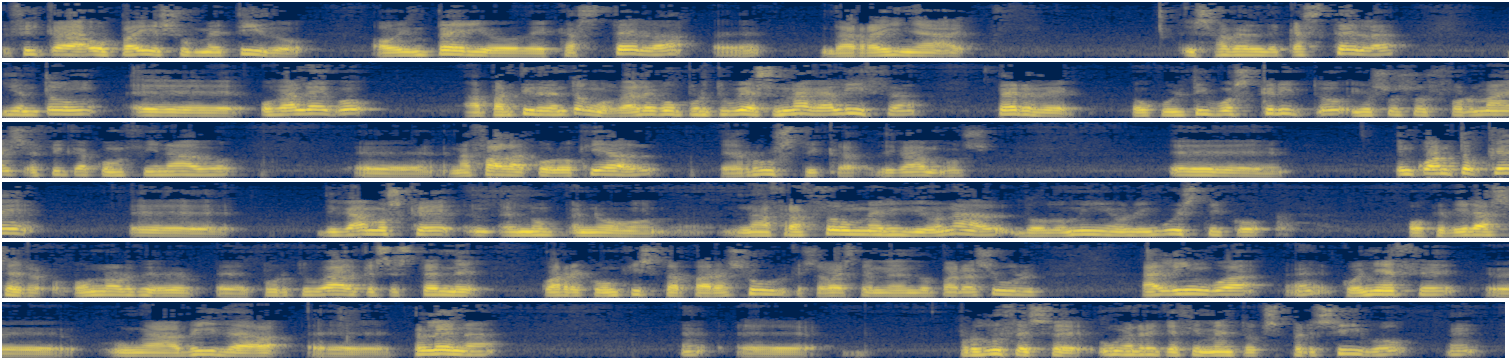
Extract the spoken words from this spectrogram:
fica o país submetido ao imperio de Castela eh, da raíña Isabel de Castela e entón eh, o galego a partir de entón o galego portugués na Galiza perde o cultivo escrito e os usos formais e fica confinado eh, na fala coloquial e rústica, digamos, eh, en cuanto que eh, digamos que no, no, na frazón meridional do dominio lingüístico o que virá a ser o norte de eh, Portugal que se estende coa reconquista para sul, que se vai estendendo para sul, a lingua eh, coñece eh, unha vida eh, plena eh, eh, prodúcese un enriquecimento expresivo eh,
